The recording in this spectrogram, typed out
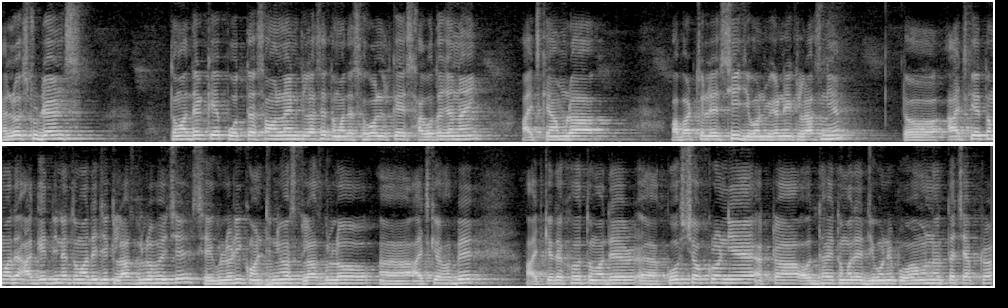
হ্যালো স্টুডেন্টস তোমাদেরকে প্রত্যাশা অনলাইন ক্লাসে তোমাদের সকলকে স্বাগত জানাই। আজকে আমরা আবার চলে এসেছি জীবনবিজ্ঞানের ক্লাস নিয়ে। তো আজকে তোমাদের, আগের দিনে তোমাদের যে ক্লাসগুলো হয়েছে সেগুলোরই কন্টিনিউয়াস ক্লাসগুলো আজকে হবে। আজকে দেখো তোমাদের কোষ চক্র নিয়ে একটা অধ্যায় তোমাদের জীবনের প্রভাবনতা চ্যাপ্টার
